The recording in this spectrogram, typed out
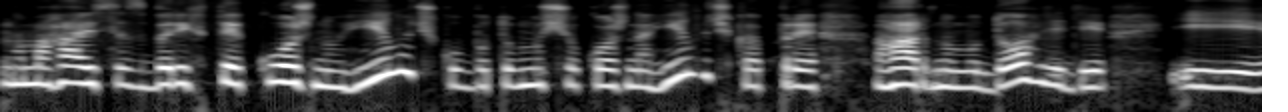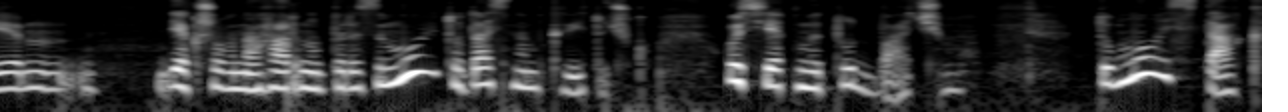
намагаюся зберегти кожну гілочку, бо тому що кожна гілочка при гарному догляді і якщо вона гарно перезимує, то дасть нам квіточку. Ось як ми тут бачимо. Тому ось так.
